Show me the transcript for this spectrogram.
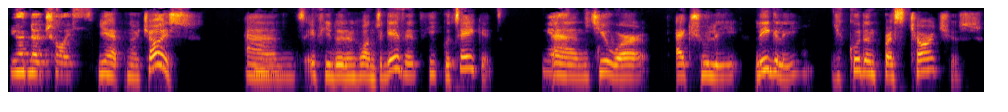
You had no choice. You had no choice. And if you didn't want to give it, he could take it. Yeah. And you were actually legally, you couldn't press charges.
